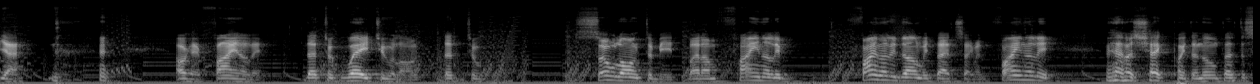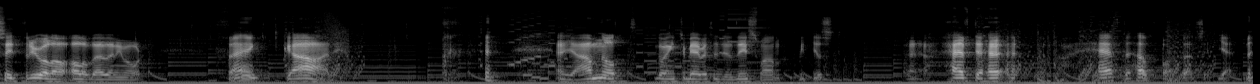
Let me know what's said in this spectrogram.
yeah. okay, finally. That took way too long. That took so long to beat, but I'm finally, finally done with that segment. Finally, we have a checkpoint and don't have to sit through all, of that anymore. Thank God. and yeah, I'm not going to be able to do this one with just uh, half the ha half the health bar. That's it. Yeah.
